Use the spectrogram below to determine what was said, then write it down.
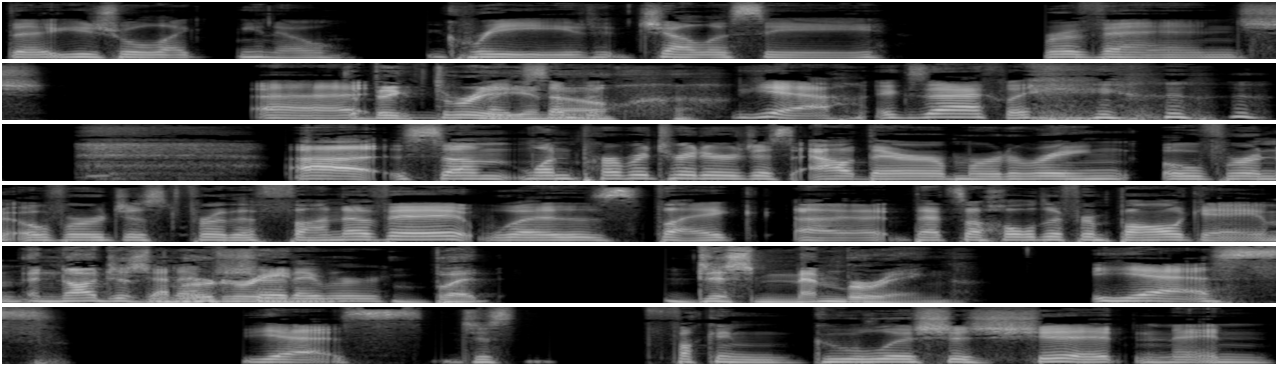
the usual like you know greed, jealousy, revenge. Uh, The big three, like you know. yeah, exactly. uh some one perpetrator just out there murdering over and over just for the fun of it was like uh that's a whole different ball game. and not just I'm sure murdering, they were- but dismembering. Yes. Yes, just fucking ghoulish as shit and and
